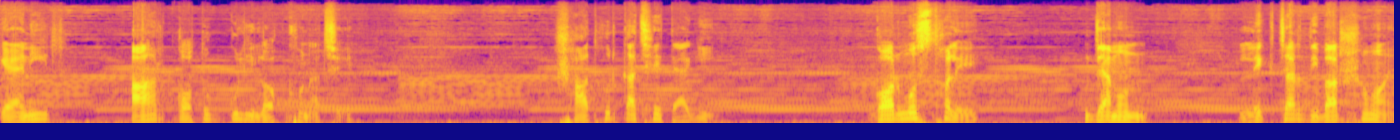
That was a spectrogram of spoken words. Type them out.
জ্ঞানীর আর কতকগুলি লক্ষণ আছে। সাধুর কাছে ত্যাগী। কর্মস্থলে যেমন লেকচার দিবার সময়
